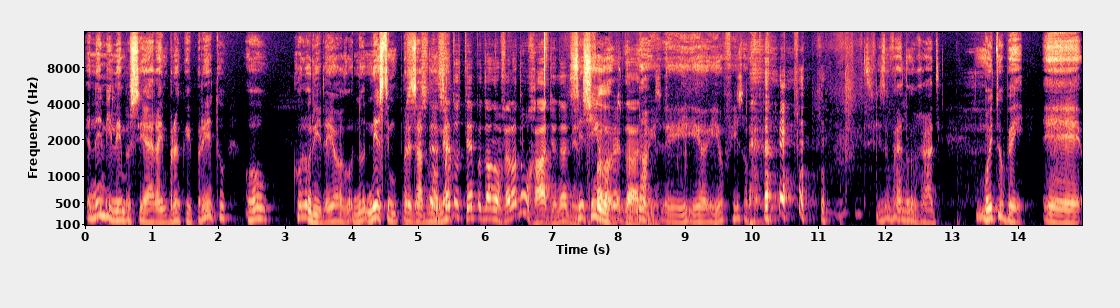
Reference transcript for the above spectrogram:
Eu nem me lembro se era em branco e preto ou colorida. Eu, neste prezado momento. Você é do tempo da novela do rádio, né, Milton? Sim, senhor. Fala a verdade. Não, eu, eu, fiz novela. fiz novela no rádio. Muito bem. É,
